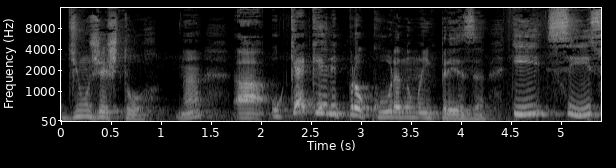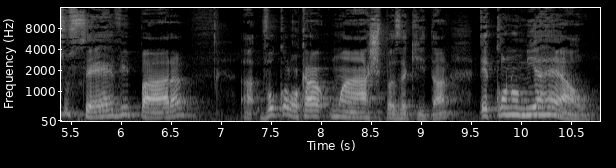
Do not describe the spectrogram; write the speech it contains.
de um gestor. Né? Ah, o que é que ele procura numa empresa e se isso serve para, ah, vou colocar uma aspas aqui, tá? Economia real.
